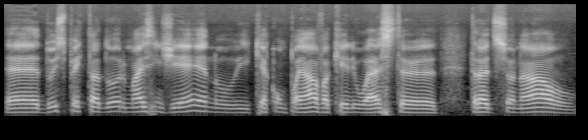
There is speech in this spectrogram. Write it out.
é, do espectador mais ingênuo e que acompanhava aquele western tradicional,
